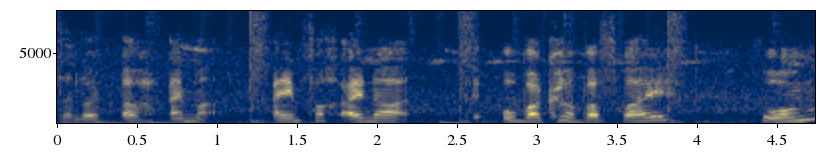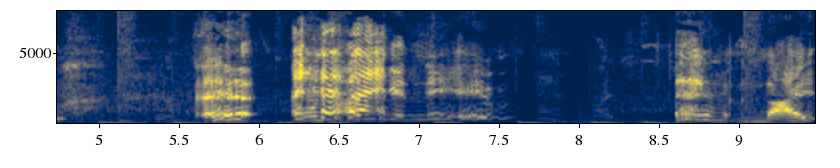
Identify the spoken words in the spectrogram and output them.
Da läuft auch einmal einfach einer oberkörperfrei rum. Äh, unangenehm. Äh, nein.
